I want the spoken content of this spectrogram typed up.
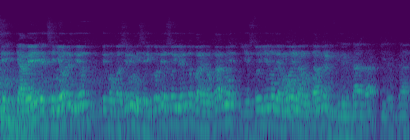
dice, Yahvé, el Señor, el Dios de compasión y misericordia, soy lento para enojarme y estoy lleno de amor inagotable y fidelidad, ¿verdad? Fidelidad.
